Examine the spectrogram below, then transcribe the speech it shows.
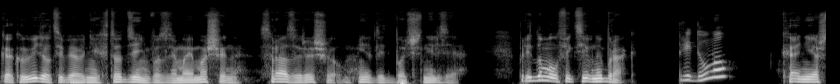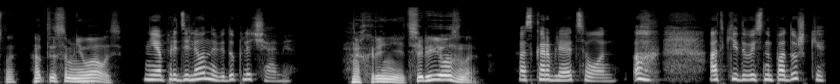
Как увидел тебя в них в тот день возле моей машины, сразу решил, медлить больше нельзя. Придумал фиктивный брак. Придумал? Конечно. А ты сомневалась? Неопределенно веду плечами. Охренеть, серьезно? Оскорбляется он. Ах, откидываясь на подушке,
